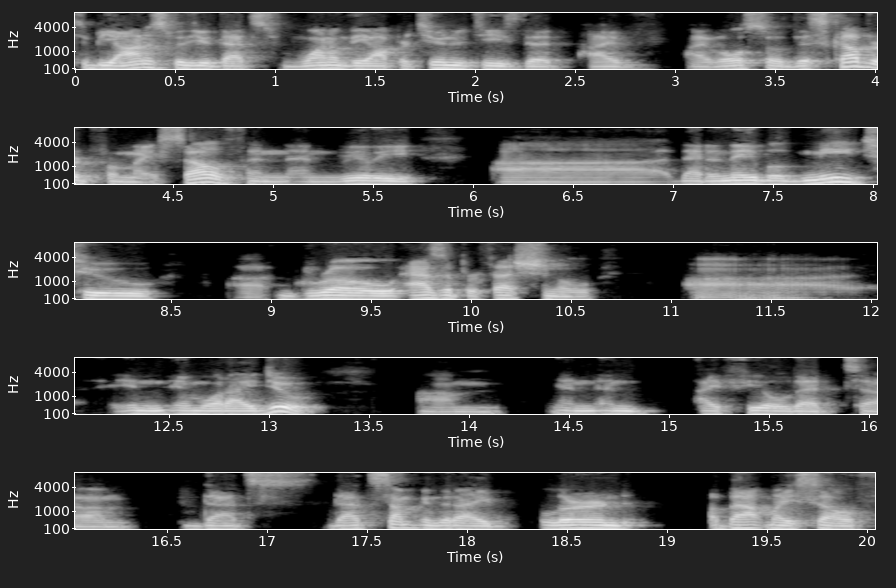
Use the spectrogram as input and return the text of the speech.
to be honest with you, that's one of the opportunities that I've I've also discovered for myself, and and really uh, that enabled me to uh, grow as a professional uh, in in what I do, um, and and I feel that um, that's that's something that I learned about myself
